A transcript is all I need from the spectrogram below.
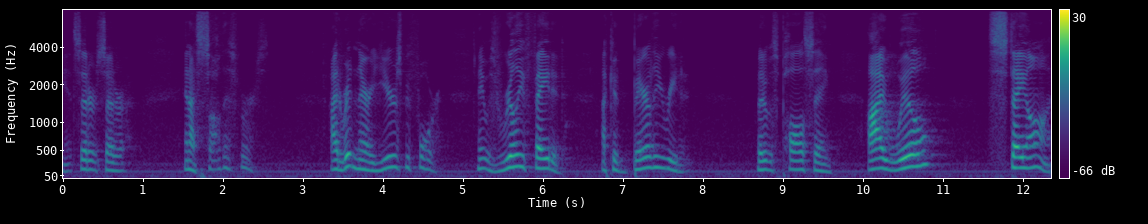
me, et cetera, et cetera. And I saw this verse. I'd written there years before, and it was really faded. I could barely read it. But it was Paul saying, I will stay on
